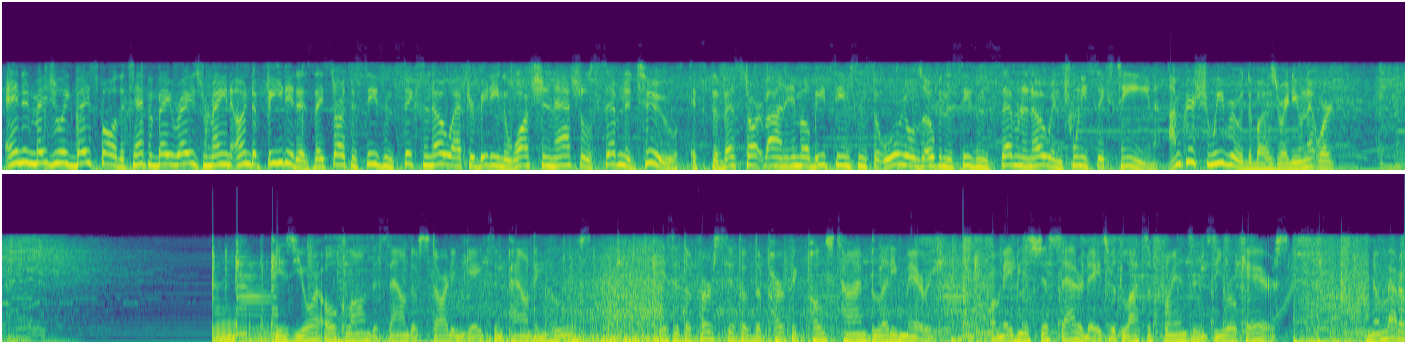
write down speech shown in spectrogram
And in Major League Baseball, the Tampa Bay Rays remain undefeated as they start the season 6 0 after beating the Washington Nationals 7 2. It's the best start by an MLB team since the Orioles opened the season 7 0 in 2016. I'm Christian Weaver with the Buzz Radio Network. Is your oak lawn the sound of starting gates and pounding hooves? Is it the first sip of the perfect post time Bloody Mary? Or maybe it's just Saturdays with lots of friends and zero cares? No matter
